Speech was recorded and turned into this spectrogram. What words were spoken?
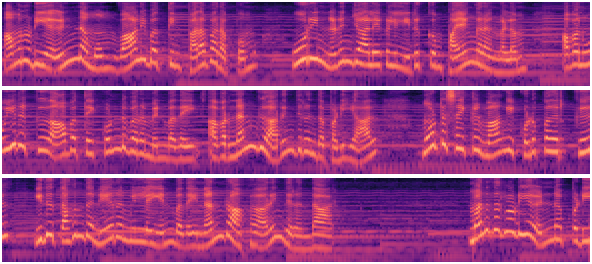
அவனுடைய எண்ணமும் வாலிபத்தின் பரபரப்பும் ஊரின் நெடுஞ்சாலைகளில் இருக்கும் பயங்கரங்களும் அவன் உயிருக்கு ஆபத்தை கொண்டு வரும் என்பதை அவர் நன்கு அறிந்திருந்தபடியால் மோட்டார் சைக்கிள் வாங்கி கொடுப்பதற்கு இது தகுந்த நேரமில்லை என்பதை நன்றாக அறிந்திருந்தார். மனிதர்களுடைய எண்ணப்படி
